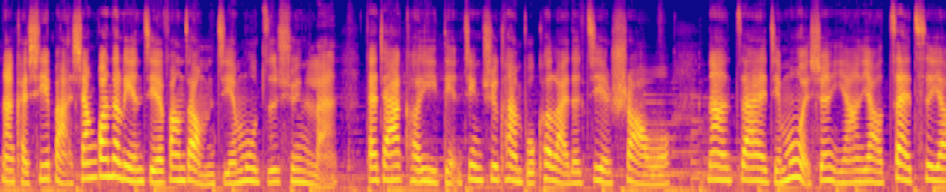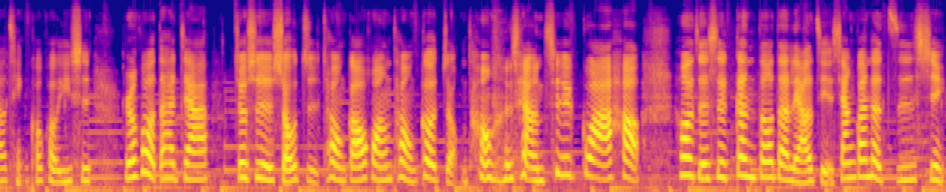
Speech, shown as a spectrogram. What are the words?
那可惜把相关的链接放在我们节目资讯栏，大家可以点进去看博客来的介绍哦。那在节目尾声一样，要再次邀请 Coco 医师，如果大家就是手指痛、膏肓痛、各种痛，想去挂号，或者是更多的了解相关的资讯，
